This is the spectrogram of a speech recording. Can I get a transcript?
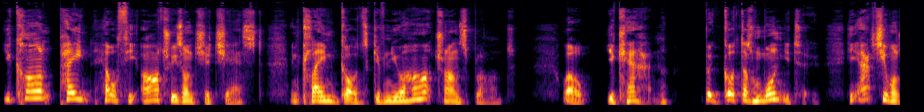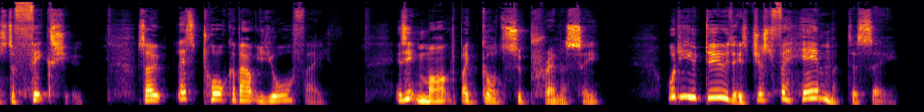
You can't paint healthy arteries onto your chest and claim God's given you a heart transplant. Well, you can, but God doesn't want you to. He actually wants to fix you. So let's talk about your faith. Is it marked by God's supremacy? What do you do that is just for Him to see?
